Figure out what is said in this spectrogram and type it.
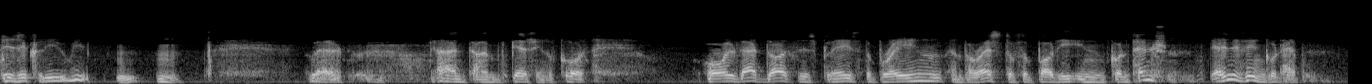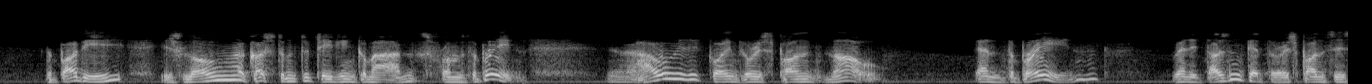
Physically, you mean? Hmm? Hmm. Well, and I'm guessing, of course. All that does is place the brain and the rest of the body in contention. Anything could happen. The body is long accustomed to taking commands from the brain. Uh, how is it going to respond now? And the brain, when it doesn't get the responses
